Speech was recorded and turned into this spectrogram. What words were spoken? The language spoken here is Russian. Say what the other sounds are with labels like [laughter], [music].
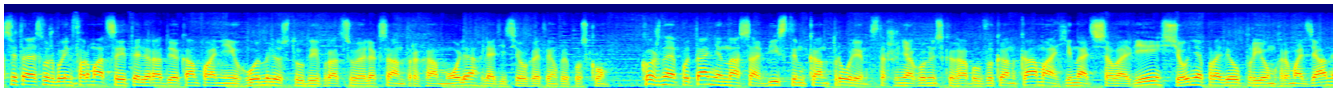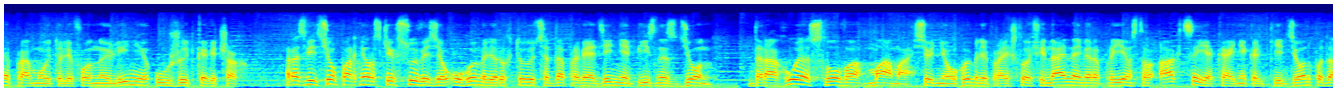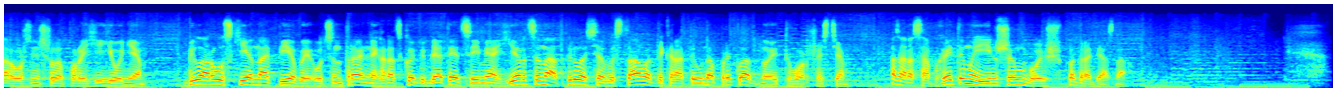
Вас вітае служба інфармацыі тэлерадыёкампаніі Гомель у студыі працуе Александр Гамоля. Глядзіце ў гэтым выпуску. Кожнае пытанне на асабістым кантролі. Старшыня гомельскага былвыканкама Геннадзь Салавей сёння правёў прыём грамадзяны прамую тэлефонную лінію ў жыткавічах. Развіццё партнёрскіх сувязяў у Гомелі рыхтуюцца да правядзення бізнес-дзён. Дарагое слово мама. Сёння ў Гомелі прайшло фінальнае мерапрыемства акцыі, якая некалькі дзён падарожнічала па рэгіёне. Беларускія напевы у цэнтральнай гарадской бібліятэцы імя Герцена адкрылася выстава дэкаратыўна-прыкладной творчасці. А зараз аб гэтым і іншым больш падрабязна.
